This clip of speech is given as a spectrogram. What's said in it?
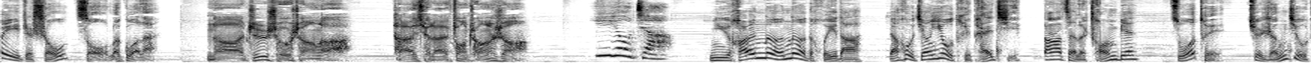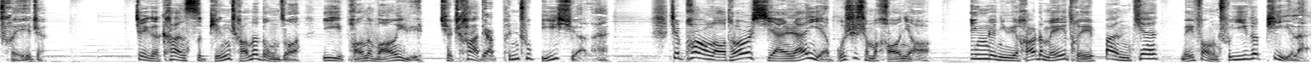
背着手走了过来。哪只受伤了？抬起来放床上。右脚。女孩讷讷的回答，然后将右腿抬起，搭在了床边，左腿却仍旧垂着。这个看似平常的动作，一旁的王宇却差点喷出鼻血来。这胖老头显然也不是什么好鸟。盯着女孩的美腿半天没放出一个屁来，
